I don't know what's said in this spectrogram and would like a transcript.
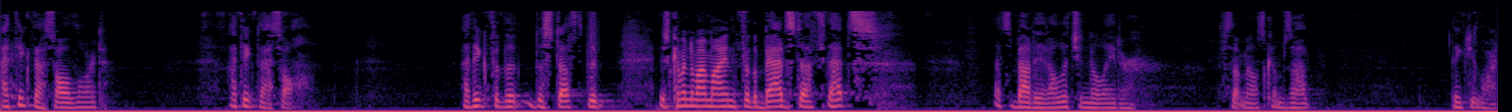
I think that's all, Lord. I think that's all. I think for the, the stuff that is coming to my mind for the bad stuff, that's that's about it. I'll let you know later something else comes up. Thank you, Lord.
